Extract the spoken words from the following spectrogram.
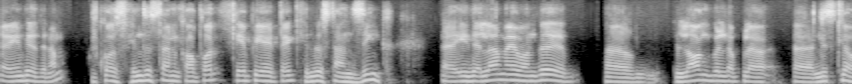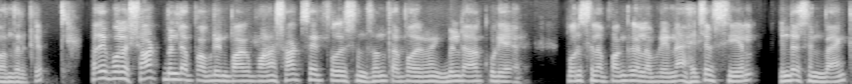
இந்திய தினம் கோர்ஸ் Hindustan Copper KPI tech Hindustan zinc இது எல்லாமே வந்து லாங் பில்டப்ல லிஸ்ட்ல வந்திருக்கு. அதே போல ஷார்ட் பில்டப் அப்படின்னு பார்க்க போனா ஷார்ட் சைட் பொசிஷன்ஸ் வந்து தற்போது பில்ட் ஆகக்கூடிய ஒரு சில பங்குகள் அப்படின்னா HFCL IndusInd bank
